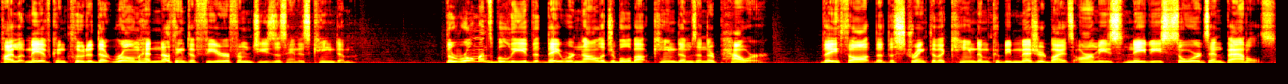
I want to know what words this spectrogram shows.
Pilate may have concluded that Rome had nothing to fear from Jesus and his kingdom. The Romans believed that they were knowledgeable about kingdoms and their power, they thought that the strength of a kingdom could be measured by its armies, navies, swords, and battles.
